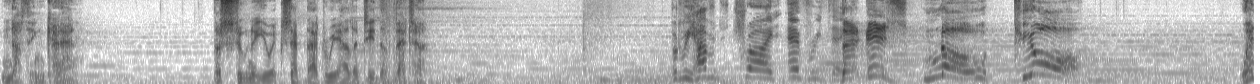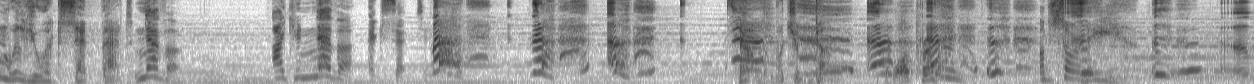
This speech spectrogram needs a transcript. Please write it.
Nothing can. The sooner you accept that reality, the better. But we haven't tried everything. There is no cure! When will you accept that? Never. I can never accept it. Ah! Now look what you've done. A war? I'm sorry. Leave. I'm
